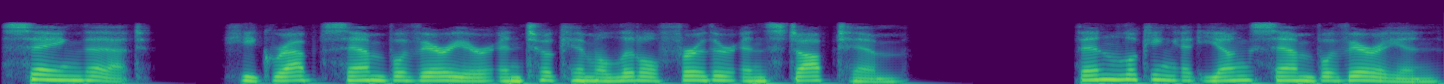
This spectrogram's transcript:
Saying that, he grabbed Sambhavarayar and took him a little further and stopped him. Then looking at young Sambhavarayan,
